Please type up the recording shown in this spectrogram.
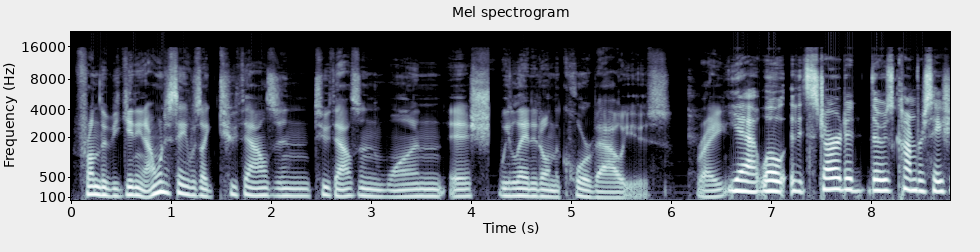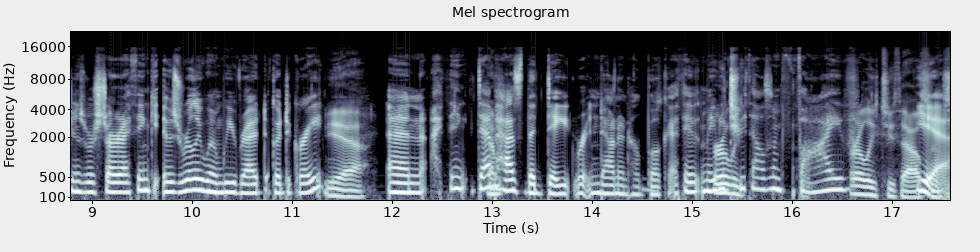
from the beginning. I want to say it was like 2000 2001-ish. We landed on the core values, right? Yeah, well, it started, those conversations were started, I think it was really when we read Good to Great. Yeah. And I think Deb Um, has the date written down in her book. I think maybe Early- 2005. Early 2000s. Yeah.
